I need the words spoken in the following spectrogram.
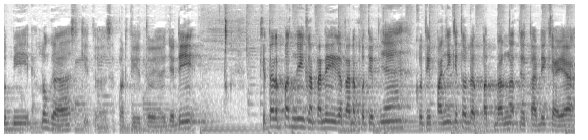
lebih lugas gitu seperti itu ya. Jadi kita dapat nih kan tadi kata kutipnya. Kutipannya kita dapat banget nih tadi kayak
